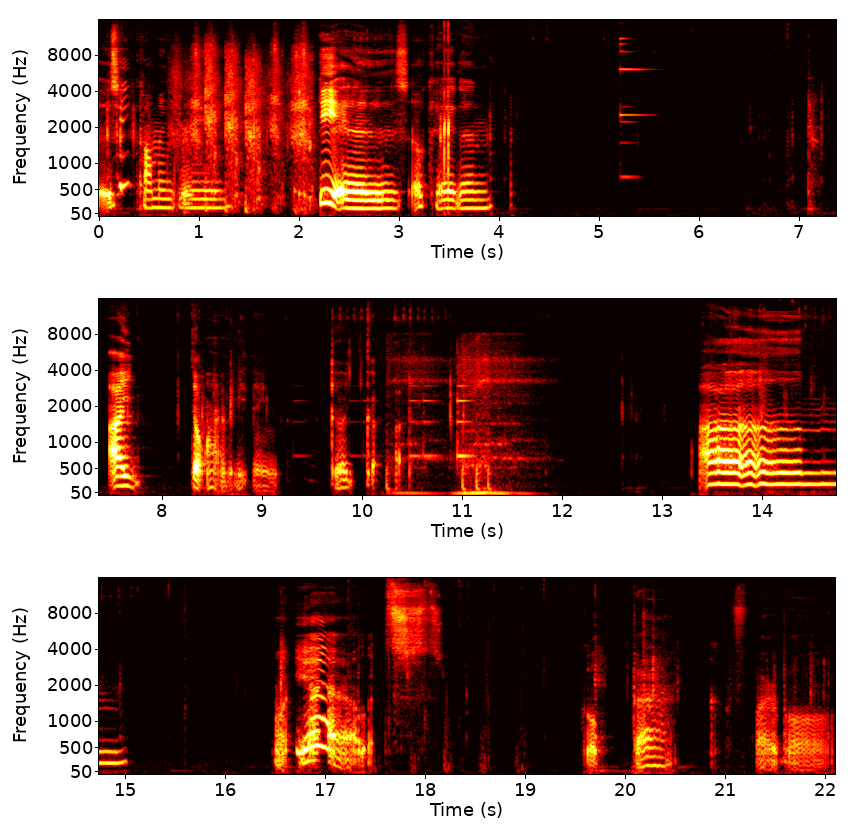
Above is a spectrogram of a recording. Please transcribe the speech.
Is he coming for me? He is. Okay, then. I don't have anything. Good God. Um. Well, yeah, let's go back. Fireball.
